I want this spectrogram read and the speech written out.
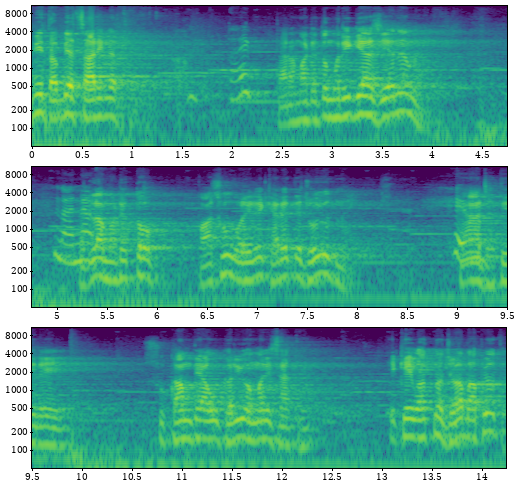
કોઈની તબિયત સારી નથી. ભાઈ. તારા માટે તો મરી ગયા છીએ ને અમે. ના ના. એટલા માટે તો પાછું વળીને ક્યારે તે જોયું જ નહીં. ક્યાં જતી રહી. શું કામ તે આવું કર્યું અમારી સાથે? એ કઈ વાતનો જવાબ આપ્યો હતો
